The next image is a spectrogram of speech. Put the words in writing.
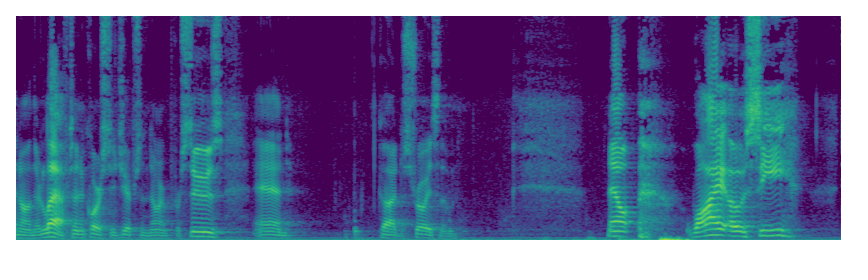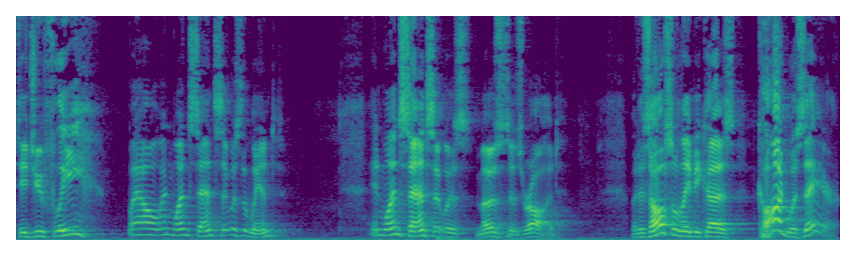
and on their left. And of course, the Egyptian army pursues, and God destroys them. Now, why, O sea, did you flee? Well, in one sense, it was the wind. In one sense, it was Moses' rod. But it's also only because God was there.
